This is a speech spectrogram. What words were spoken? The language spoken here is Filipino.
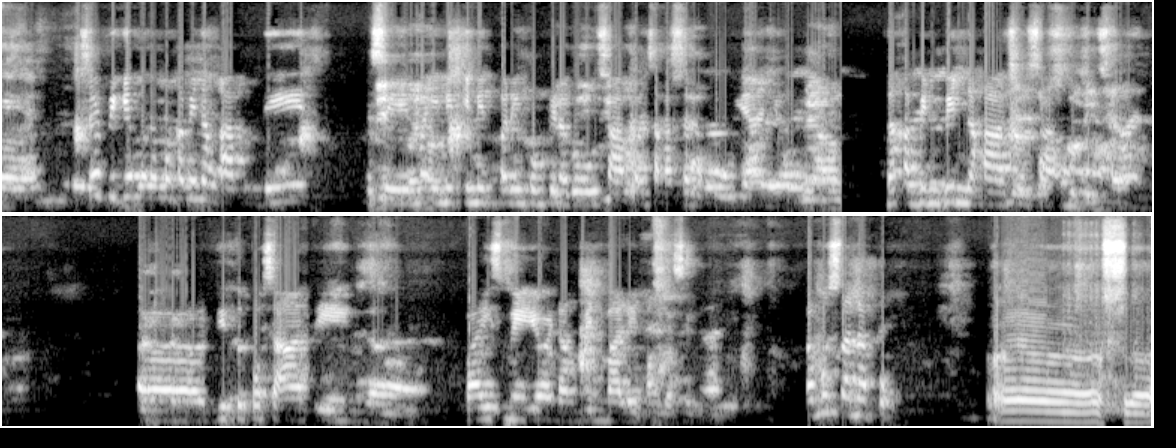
Uh, sir, bigyan mo naman kami ng update. Kasi mainit-init pa rin kung pinag-uusapan sa kasalukuyan yung uh, nakabinbin na kaso sa ombudsman. Uh, dito po sa ating uh, Vice Mayor ng Binmalay, Pangasinan. Kamusta na po? Ah, sa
